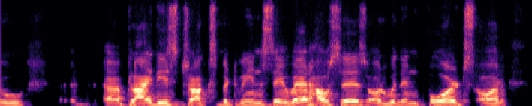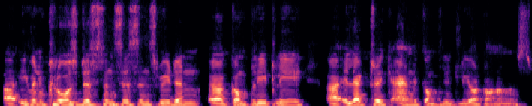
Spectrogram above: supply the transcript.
to uh, apply these trucks between say warehouses or within ports or uh, even close distances in Sweden, uh, completely uh, electric and completely autonomous.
